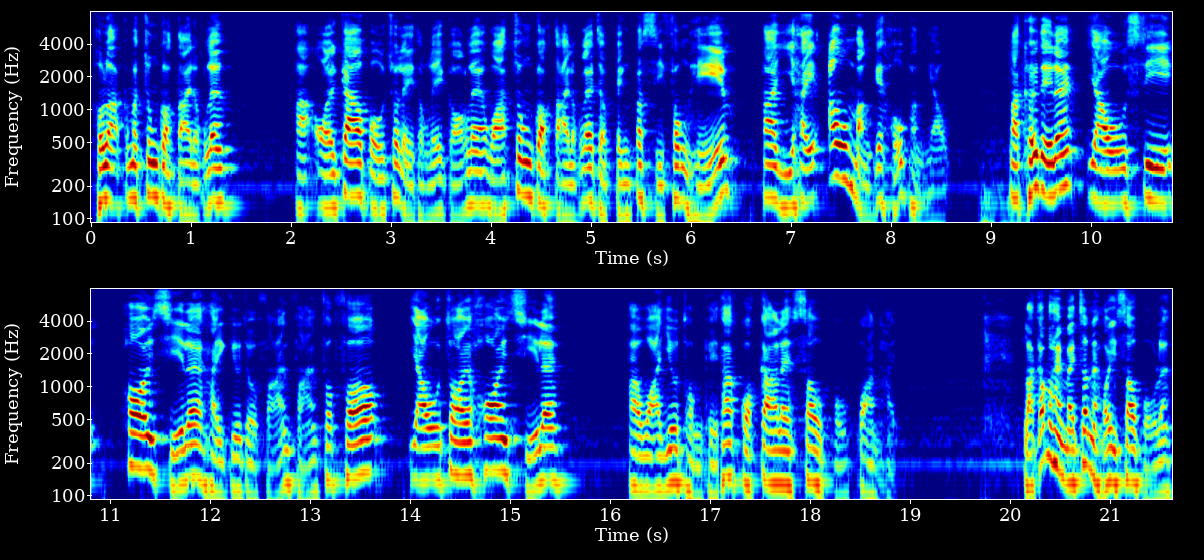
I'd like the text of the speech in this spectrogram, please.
好啦，咁啊中國大陸咧嚇外交部出嚟同你講咧話中國大陸咧就並不是風險嚇，而係歐盟嘅好朋友。嗱，佢哋咧又是開始咧係叫做反反覆覆，又再開始咧係話要同其他國家咧修補關係。嗱，咁係咪真係可以修補呢？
